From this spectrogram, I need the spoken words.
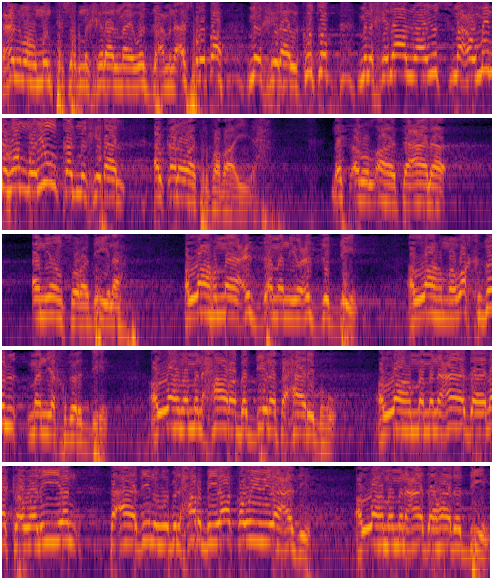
علمهم منتشر من خلال ما يوزع من أشرطة من خلال الكتب من خلال ما يسمع منهم وينقل من خلال القنوات الفضائية. نسأل الله تعالى أن ينصر دينه. اللهم أعز من يعز الدين. اللهم واخذل من يخذل الدين. اللهم من حارب الدين فحاربه. اللهم من عادى لك وليا فآذنه بالحرب يا قوي يا عزيز. اللهم من عادى هذا الدين.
